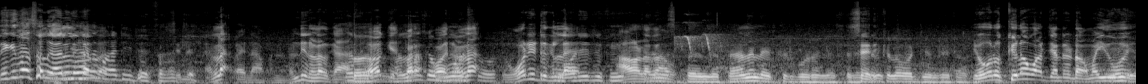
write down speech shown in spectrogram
திகிதா சொல்லுங்க அதுல என்ன? மாட்டிட்டேன் சார். சரி, நல்லா நான் வண்டி நல்லா இருக்கா? நல்லா ஓகே இருக்கு, நல்லா மோசம். ஓடிட்டு இருக்குல்ல ஓடிட்டு இருக்கு. அவ்வளோதான் இப்போ இந்த பேனல் எடுத்துட்டு போறாங்க சார். சரி. கிலோ வாட் ஜென்ரேட் ஆகும் எவ்வளோ கிலோ வாட் ஜென்ரேட் ஆகுமா? இது ஒரு-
